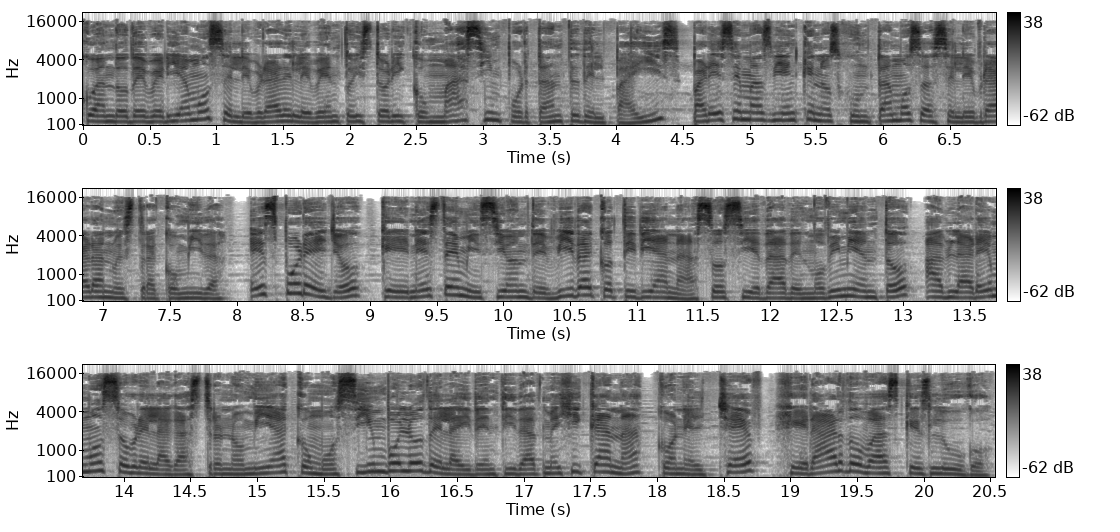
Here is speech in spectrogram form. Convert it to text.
cuando deberíamos celebrar el evento histórico más importante del país, parece más bien que nos juntamos a celebrar a nuestra comida. Es por ello que en esta emisión de Vida Cotidiana, Sociedad en Movimiento, hablaremos sobre la gastronomía como símbolo de la identidad mexicana con el chef Gerardo Vázquez Lugo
